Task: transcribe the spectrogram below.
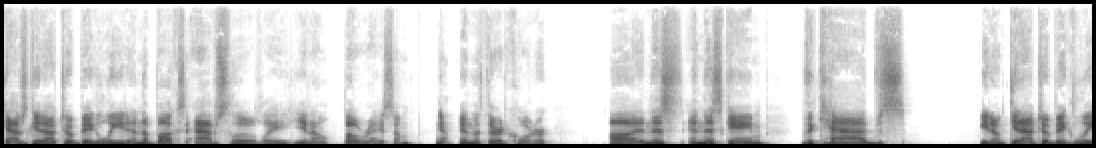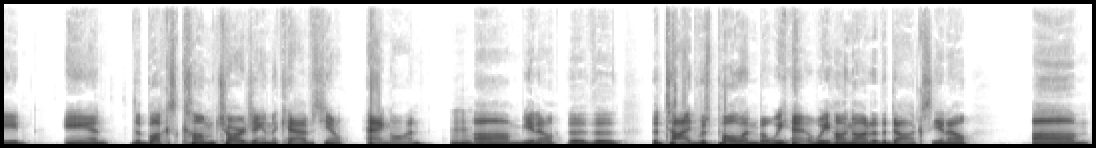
Cavs get out to a big lead, and the Bucks absolutely, you know, bow race them. Yeah. In the third quarter, uh, in this in this game, the Cavs, you know, get out to a big lead and the Bucks come charging and the Cavs, you know, hang on. Mm-hmm. Um, you know, the the the tide was pulling, but we we hung on to the docks, you know. Um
